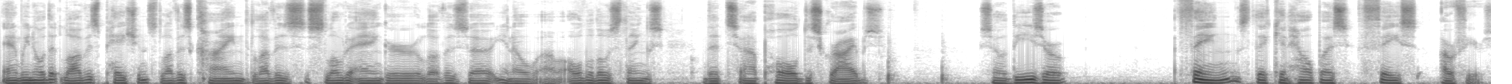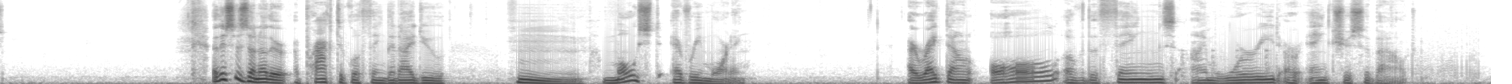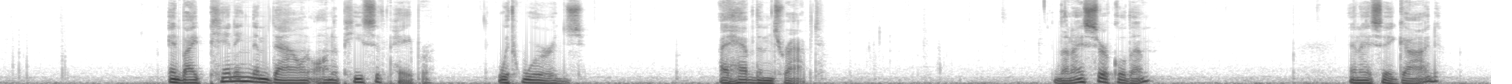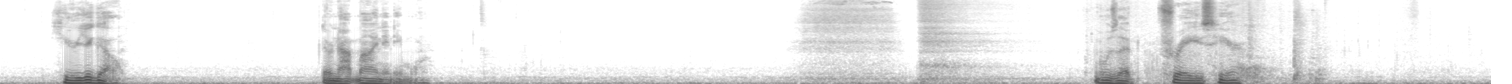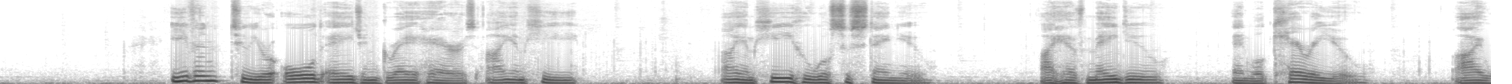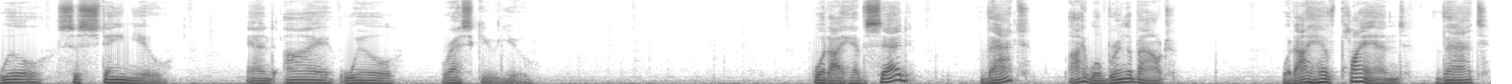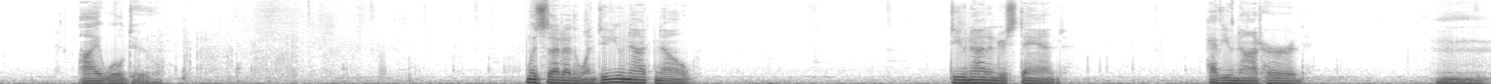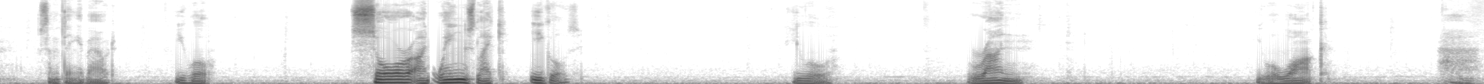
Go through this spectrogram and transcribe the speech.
And we know that love is patience, love is kind, love is slow to anger, love is, uh, you know, uh, all of those things that uh, Paul describes. So these are things that can help us face our fears. Now, this is another a practical thing that I do hmm, most every morning. I write down all of the things I'm worried or anxious about. And by pinning them down on a piece of paper with words, I have them trapped. Then I circle them and I say, God, here you go. They're not mine anymore. What was that phrase here? Even to your old age and gray hairs, I am He. I am He who will sustain you. I have made you and will carry you. I will sustain you and I will rescue you. What I have said, that I will bring about. What I have planned, that I will do. What's that other one? Do you not know? Do you not understand? Have you not heard? Hmm, something about you will soar on wings like eagles. You will run. You will walk. Ah,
